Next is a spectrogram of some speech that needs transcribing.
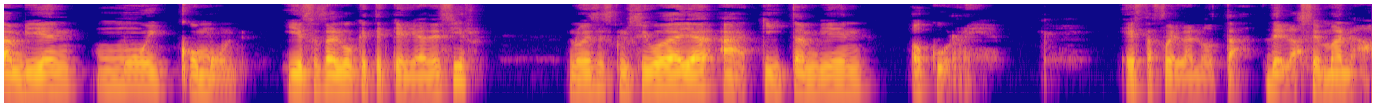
también muy común y eso es algo que te quería decir. No es exclusivo de allá, aquí también ocurre. Esta fue la nota de la semana.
